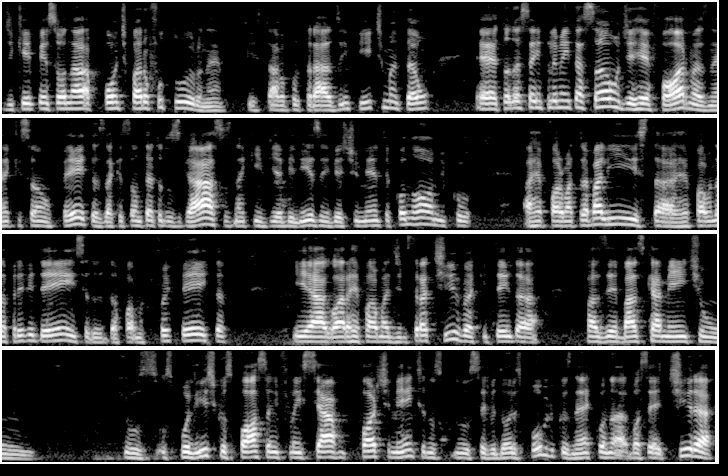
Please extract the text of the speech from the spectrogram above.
de quem pensou na ponte para o futuro, né? Que estava por trás do impeachment. Então, é, toda essa implementação de reformas, né, que são feitas, a questão do teto dos gastos, né, que inviabiliza investimento econômico, a reforma trabalhista, a reforma da previdência, do, da forma que foi feita, e agora a reforma administrativa que tenta fazer basicamente um, que os, os, políticos possam influenciar fortemente nos, nos, servidores públicos, né? Quando você tira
